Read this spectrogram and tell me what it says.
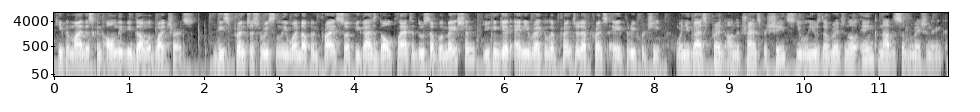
Keep in mind this can only be done with white shirts. These printers recently went up in price, so if you guys don't plan to do sublimation, you can get any regular printer that prints A3 for cheap. When you guys print on the transfer sheets, you will use the original ink, not the sublimation ink.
